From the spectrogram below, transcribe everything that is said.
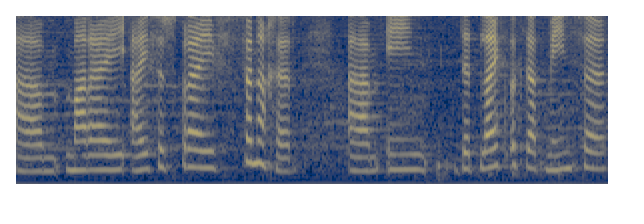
Um, maar hy hy versprei vinniger. Um, en dit blyk ook dat mense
